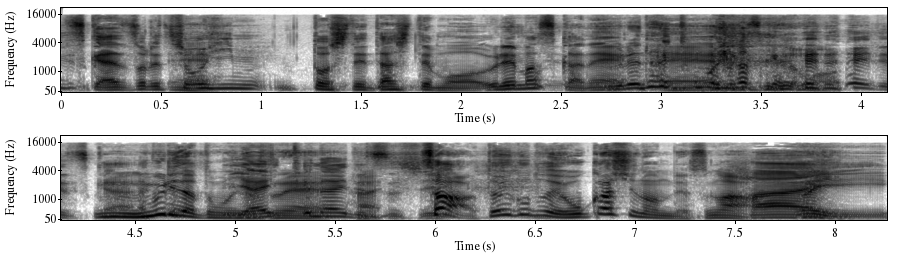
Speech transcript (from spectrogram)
ですか？それ商品として出しても売れますかね？売れないと思いますけども。無理だと思いますね。焼いてないですし。はい。さあということでお菓子なんですが。はい、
